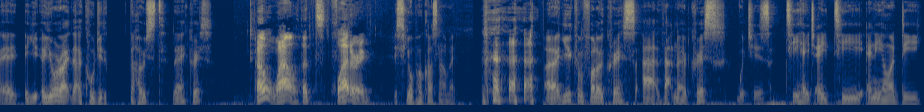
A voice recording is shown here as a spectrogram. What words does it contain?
are you, are you all right that I called you the, the host there, Chris? Oh wow, that's flattering. It's your podcast now, mate. uh, you can follow Chris at that nerd Chris, which is T H A T N E R D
